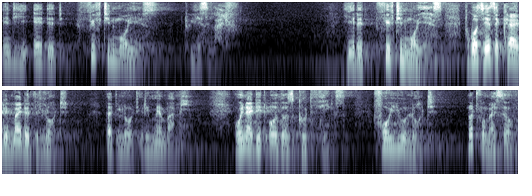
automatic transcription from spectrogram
and he added 15 more years to his life. He added 15 more years because Hezekiah reminded the Lord that, Lord, remember me. When I did all those good things for you, Lord, not for myself,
